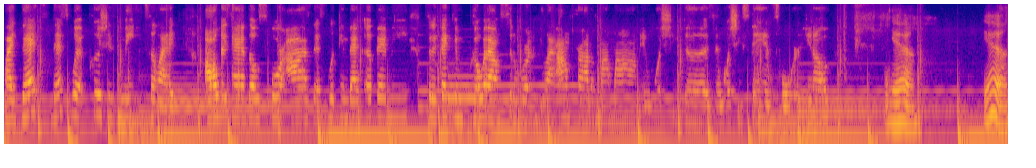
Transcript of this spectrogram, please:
Like that's that's what pushes me to like always have those four eyes that's looking back up at me so that they can go out into the world and be like, I'm proud of my mom and what she does and what she stands for, you know? Yeah. Yeah.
